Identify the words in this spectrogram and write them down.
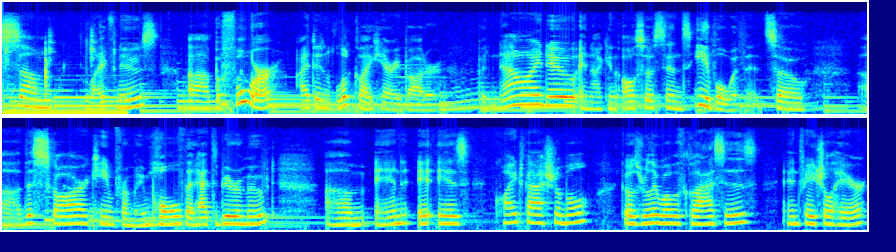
just some life news. Uh, before, I didn't look like Harry Potter, but now I do, and I can also sense evil with it. So, uh, this scar came from a mole that had to be removed, um, and it is quite fashionable. Goes really well with glasses and facial hair.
